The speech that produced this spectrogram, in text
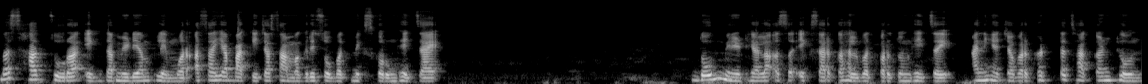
बस हा चुरा एकदा मीडियम फ्लेमवर असा या बाकीच्या सामग्री सोबत मिक्स करून घ्यायचा आहे. दोन मिनिट ह्याला असं एकसारखं हलवत परतून घ्यायचंय आणि ह्याच्यावर घट्ट झाकण ठेवून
